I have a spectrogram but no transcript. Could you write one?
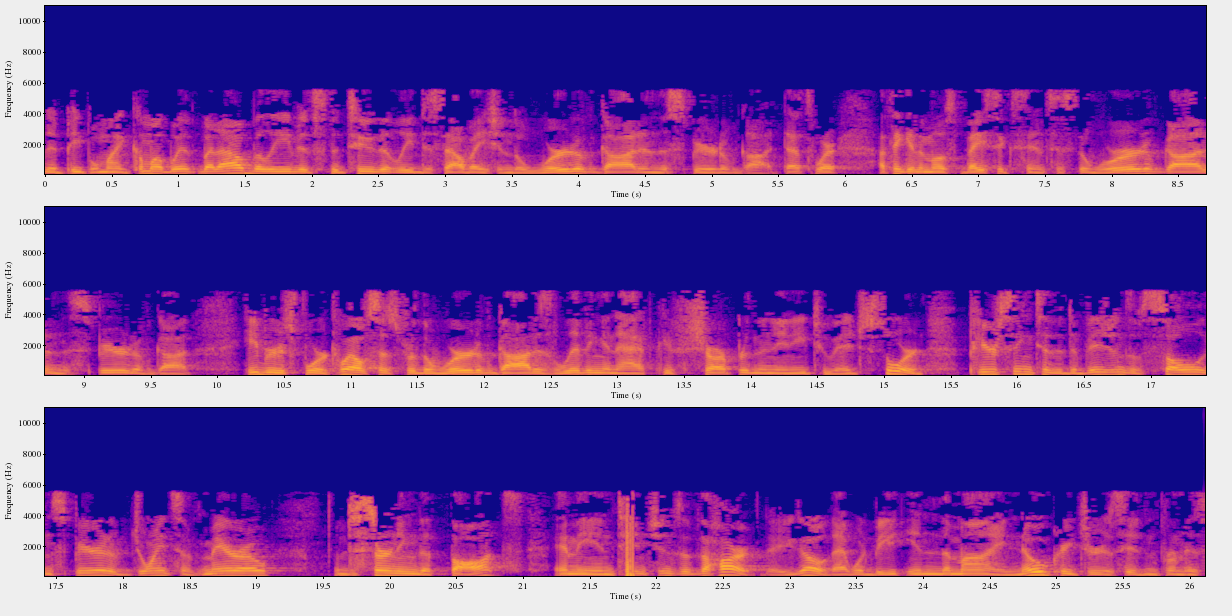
that people might come up with, but I believe it's the two that lead to salvation, the Word of God and the Spirit of God. That's where, I think in the most basic sense, it's the Word of God and the Spirit of God. Hebrews 4.12 says, For the Word of God is living and active, sharper than any two-edged sword, piercing to the divisions of soul and spirit, of joints, of marrow, discerning the thoughts and the intentions of the heart. There you go. That would be in the mind. No creature is hidden from his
